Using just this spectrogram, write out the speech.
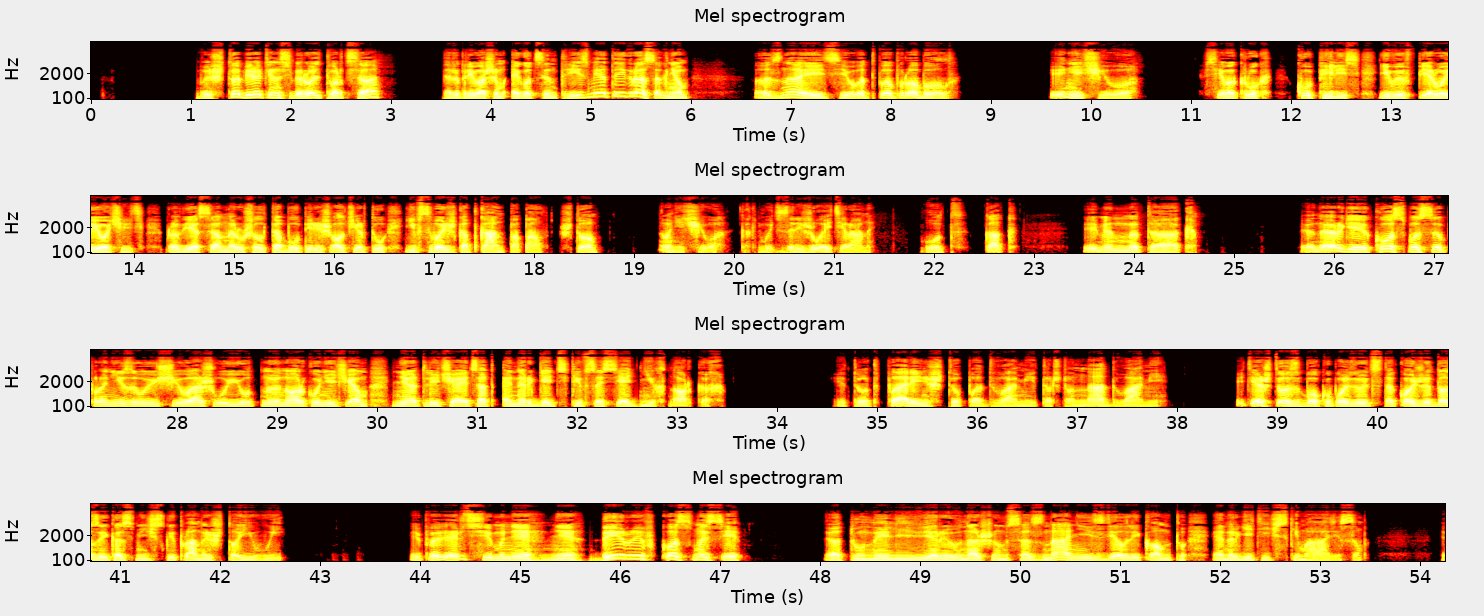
Вы что, берете на себя роль Творца? Даже при вашем эгоцентризме это игра с огнем. А знаете, вот попробовал. И ничего. Все вокруг купились, и вы в первую очередь. Правда, я сам нарушил табу, перешел черту и в свой же капкан попал. Что? Ну, ничего, как-нибудь залежу эти раны. Вот как? Именно так. Энергия космоса, пронизывающая вашу уютную норку, ничем не отличается от энергетики в соседних норках. И тот парень, что под вами, и тот, что над вами, и те, что сбоку пользуются такой же дозой космической праны, что и вы. И поверьте мне, не дыры в космосе, а туннели веры в нашем сознании сделали комнату энергетическим оазисом.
